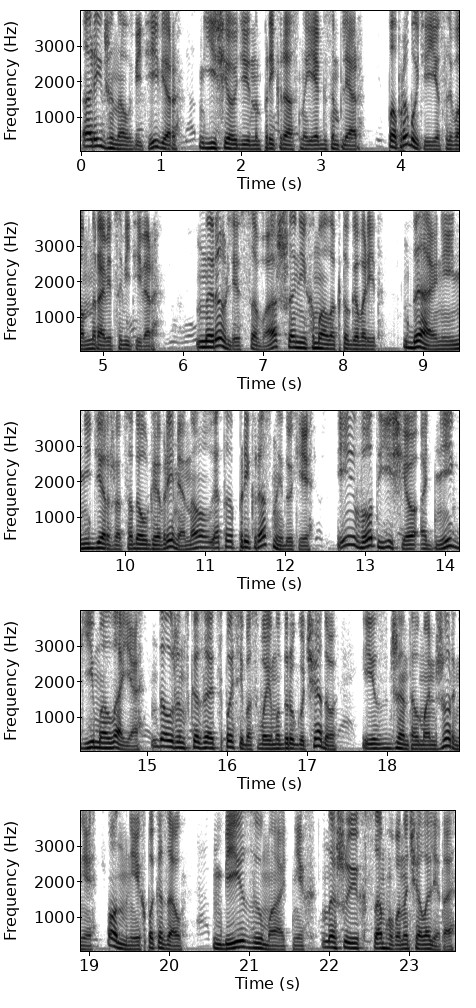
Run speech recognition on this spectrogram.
Original Vetiver, еще один прекрасный экземпляр. Попробуйте, если вам нравится Vetiver. Неролли Саваш, о них мало кто говорит. Да, они не держатся долгое время, но это прекрасные духи. И вот еще одни Гималая. Должен сказать спасибо своему другу Чаду из Gentleman Journey, он мне их показал. Без ума от них, ношу их с самого начала лета.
